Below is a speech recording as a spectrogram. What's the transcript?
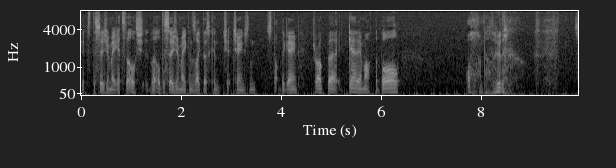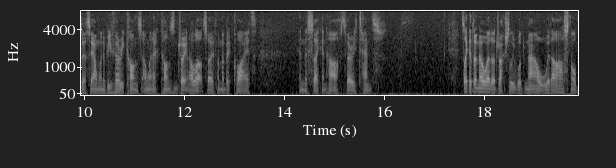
it's decision making. It's little little decision makings like this can ch- change and stop the game. Drogba, get him off the ball. Oh, Malouda. so I say I'm going to be very cons. I'm going to concentrate a lot. So if I'm a bit quiet in the second half, it's very tense. It's like I don't know whether I actually would now with Arsenal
